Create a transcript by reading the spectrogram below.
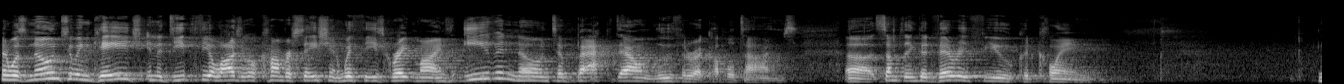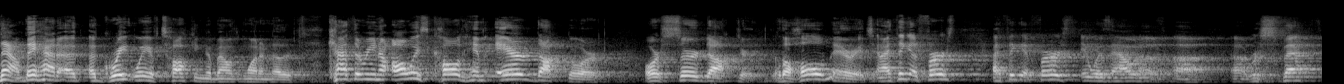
and was known to engage in a deep theological conversation with these great minds, even known to back down Luther a couple times, uh, something that very few could claim. Now, they had a, a, great way of talking about one another. Katharina always called him Herr Doctor or Sir Doctor, the whole marriage. And I think at first, I think at first it was out of uh, uh, respect.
